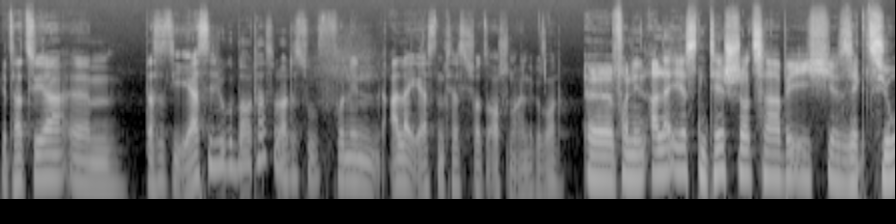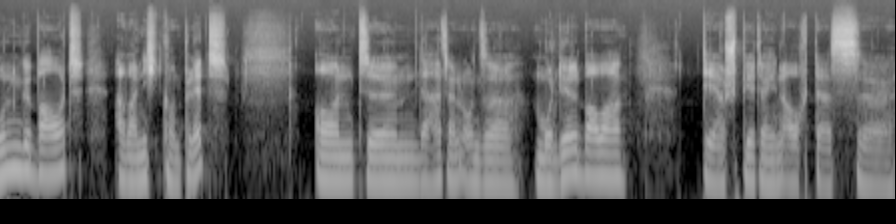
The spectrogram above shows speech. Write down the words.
Jetzt hast du ja, ähm, das ist die erste, die du gebaut hast, oder hattest du von den allerersten Testshots auch schon eine gebaut? Äh, von den allerersten Testshots habe ich äh, Sektionen gebaut, aber nicht komplett. Und ähm, da hat dann unser Modellbauer der späterhin auch das äh,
